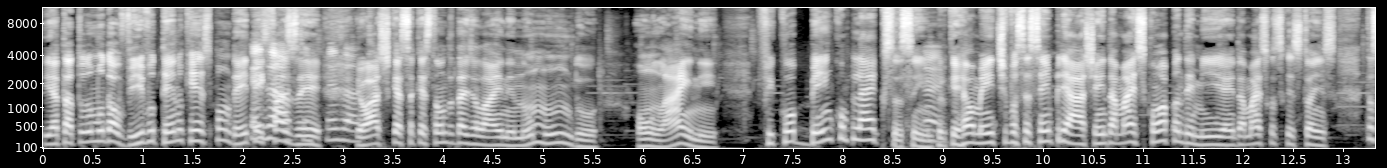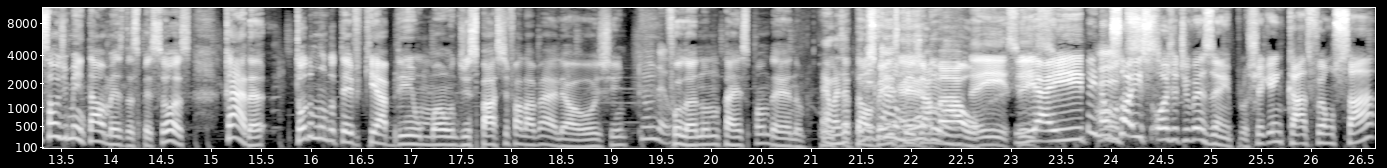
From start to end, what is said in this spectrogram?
ia estar todo mundo ao vivo tendo que responder e ter Exato, que fazer. exato. Eu acho que essa questão da deadline no mundo online ficou bem complexo, assim, É. porque realmente você sempre acha, ainda mais com a pandemia, ainda mais com as questões da saúde mental mesmo das pessoas, cara, todo mundo teve que abrir um mão de espaço e falar, velho, ó, hoje Não fulano não tá respondendo. É, mas é isso talvez esteja mal. É isso, e isso. aí, E não É. só isso, hoje eu tive um exemplo. Cheguei em casa, fui almoçar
